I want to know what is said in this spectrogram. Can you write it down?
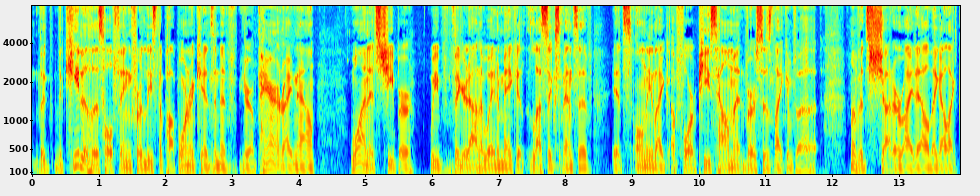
the the key to this whole thing for at least the Pop Warner kids, and if you're a parent right now, one, it's cheaper. We've figured out a way to make it less expensive. It's only like a four piece helmet versus like if a, I don't know if it's Schutt or Riddell. They got like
